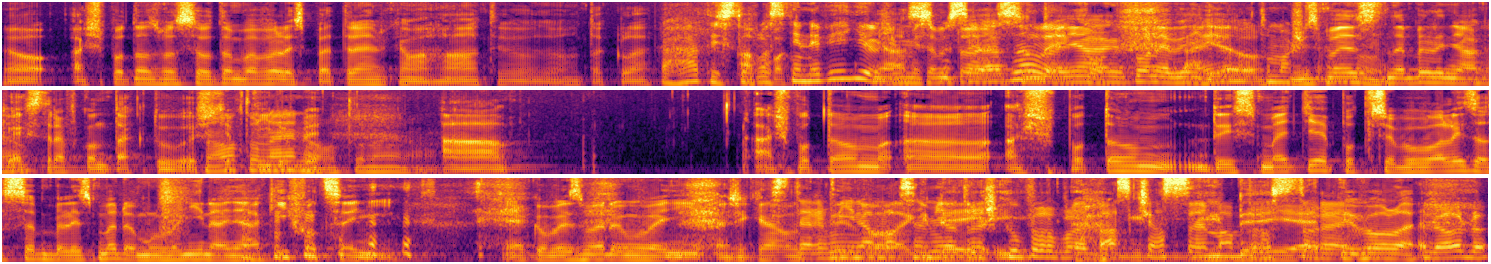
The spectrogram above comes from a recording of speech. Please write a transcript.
Jo, až potom jsme se o tom bavili s Petrem, říkám, aha, ty jo, takhle. Aha, ty jsi to A vlastně pak- nevěděl, že my jsme to, se já jsem to nějak jako- nevěděl. jo, to My jsme nebyli nějak Jo. extra v kontaktu ještě No, v to té ne, době. no, to ne, no. A Až potom, uh, až potom, když jsme tě potřebovali, zase byli jsme domluvení na nějaký focení. jako by jsme domluvení. A říkám, S termínama vole, jsem měl trošku problém a s časem a kde je, prostorem. Ty vole. No, no.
